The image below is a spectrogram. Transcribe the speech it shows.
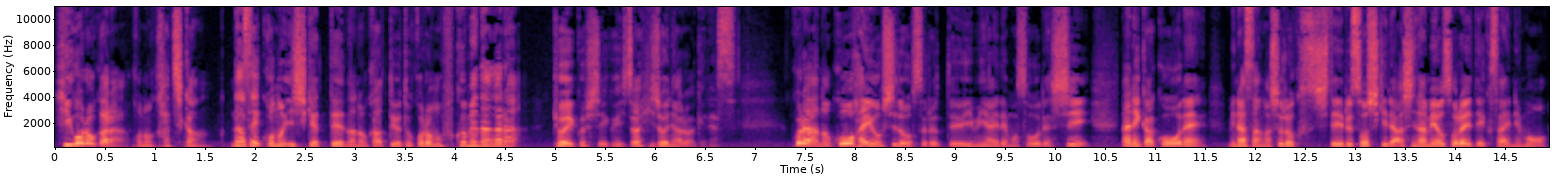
日頃からこの価値観、なぜこの意思決定なのかっていうところも含めながら教育していく必要は非常にあるわけです。これはあの後輩を指導するっていう意味合いでもそうですし、何かこうね、皆さんが所属している組織で足並みを揃えていく際にも、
